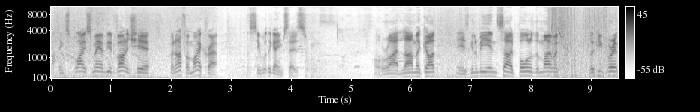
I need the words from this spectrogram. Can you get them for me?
I think Splyce may have the advantage here, but enough of my crap. Let's see what the game says. All right, Llama God is going to be inside ball at the moment. Looking for him,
